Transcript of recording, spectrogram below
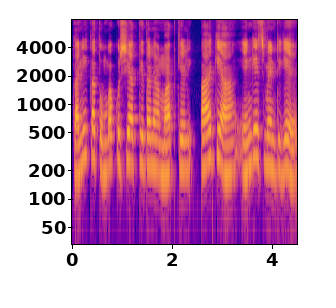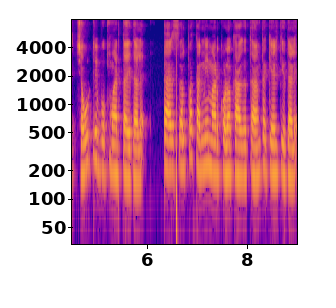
ಕನಿಕಾ ತುಂಬ ಖುಷಿ ಆಗ್ತಿದ್ದಾಳೆ ಆ ಮಾತು ಕೇಳಿ. ಭಾಗ್ಯ ಎಂಗೇಜ್ಮೆಂಟಿಗೆ ಚೌಟ್ರಿ ಬುಕ್ ಮಾಡ್ತಾ ಇದ್ದಾಳೆ. ಸ್ವಲ್ಪ ಕಮ್ಮಿ ಮಾಡ್ಕೊಳ್ಳೋಕ್ಕಾಗುತ್ತಾ ಅಂತ ಕೇಳ್ತಿದ್ದಾಳೆ.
